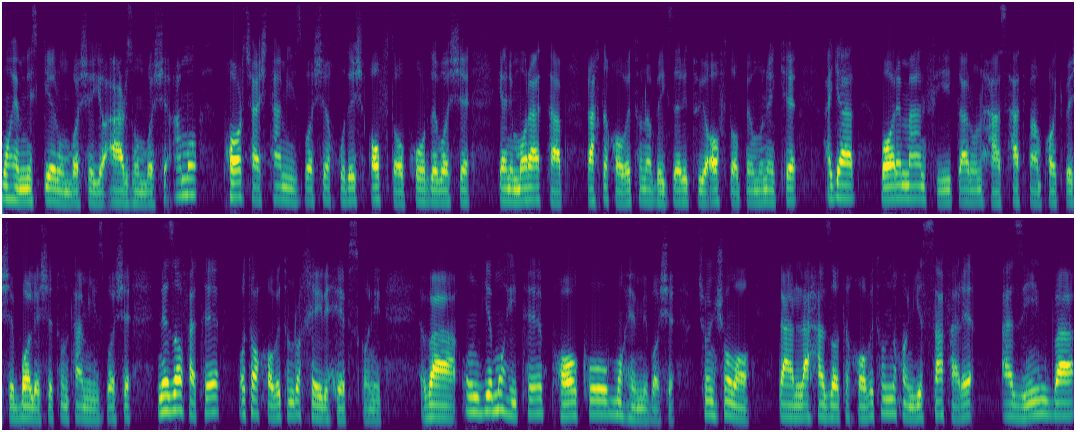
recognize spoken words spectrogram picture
مهم نیست گرون باشه یا ارزون باشه اما پارچش تمیز باشه خودش آفتاب خورده باشه. یعنی مرتب رخت خوابتون رو بگذارید توی آفتاب بمونه که اگر بار منفی در اون هست حتما پاک بشه بالشتون تمیز باشه. نظافت اتاق خوابتون رو خیلی حفظ کنید و اون یه محیط پاک و مهمی باشه. چون شما در لحظات خوابتون می‌خوان یه سفر عظیم و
